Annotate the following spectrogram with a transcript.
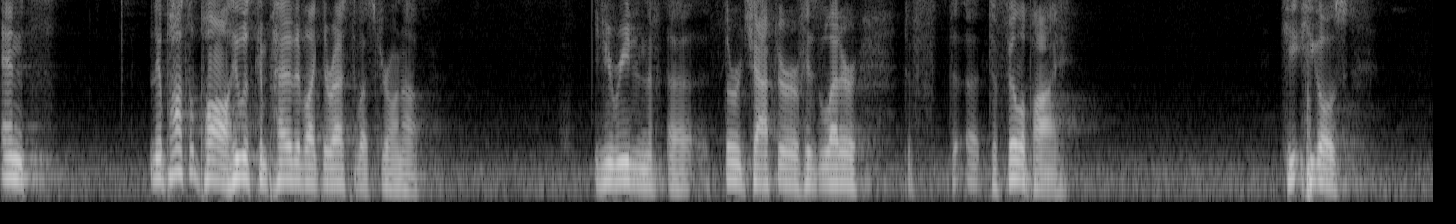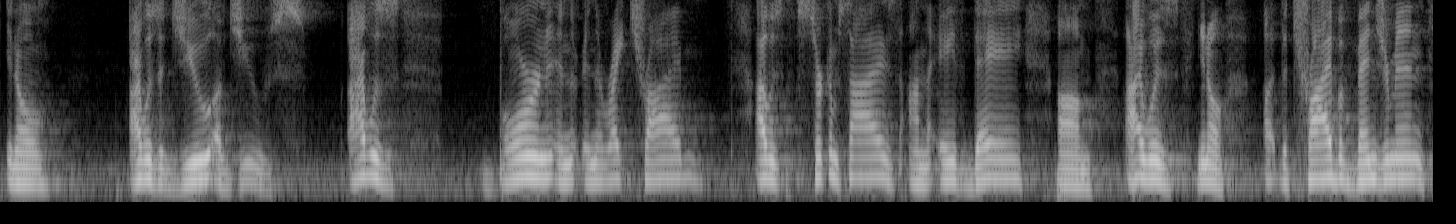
And the Apostle Paul, he was competitive like the rest of us growing up. If you read in the uh, third chapter of his letter to, to, uh, to Philippi, he, he goes, You know, I was a Jew of Jews. I was born in the, in the right tribe. I was circumcised on the eighth day. Um, I was, you know, uh, the tribe of Benjamin.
